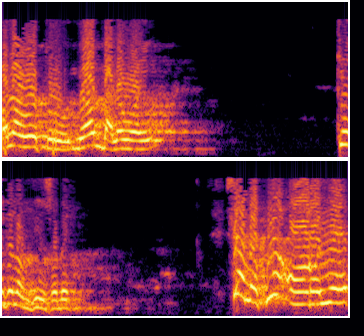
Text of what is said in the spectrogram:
Ọlọ́run tó yọ gbà lọ́wọ́ yín kí ó tọ́lọ̀ fi sí ọ̀rọ̀ yẹn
